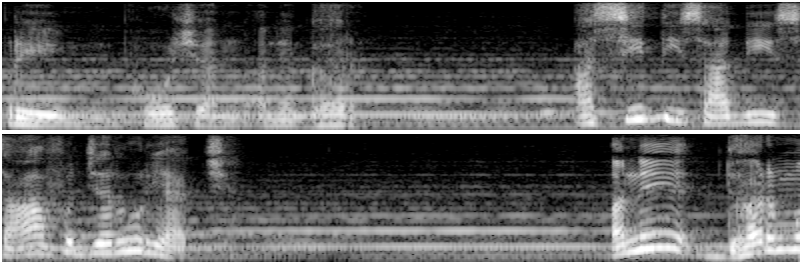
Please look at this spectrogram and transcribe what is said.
પ્રેમ, ભોજન અને ઘર. આ સીધી સાદી, સાફ જરૂરિયાત છે. અને ધર્મ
